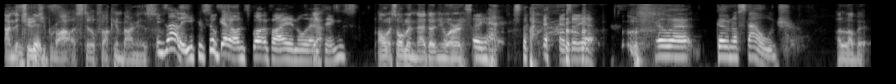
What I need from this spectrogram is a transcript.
And the tunes good. you brought out are still fucking bangers. exactly. You can still get it on Spotify and all them Yeah. things. Oh, it's all in there. Don't you worry. So yeah, so yeah, so yeah. Go, uh, go nostalgia. I love it.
